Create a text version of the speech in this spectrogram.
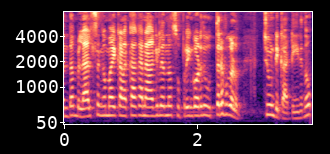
ബന്ധം ബലാത്സംഗമായി കണക്കാക്കാനാകില്ലെന്ന സുപ്രീംകോടതി ഉത്തരവുകളും ചൂണ്ടിക്കാട്ടിയിരുന്നു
